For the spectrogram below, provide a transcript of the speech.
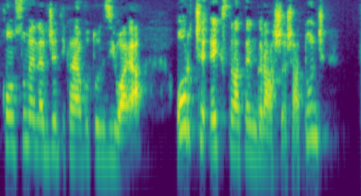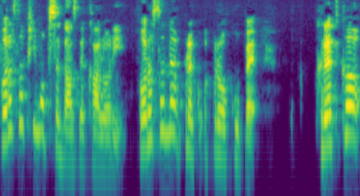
consum energetic ai avut în ziua aia, orice extra te îngrașă și atunci fără să fim obsedați de calorii, fără să ne preocupe. Cred că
